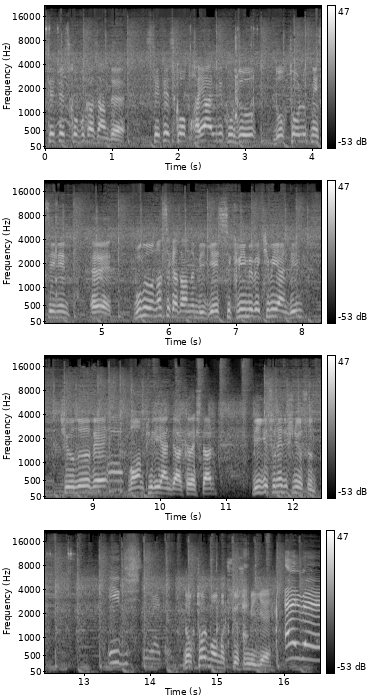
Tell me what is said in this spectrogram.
stetoskopu kazandı. Steteskop hayalini kurduğu doktorluk mesleğinin evet bunu nasıl kazandın Bilge? Scream'i ve kimi yendin? Çığlığı ve vampiri yendi arkadaşlar. Bilge Su ne düşünüyorsun? İyi düşünüyorum. Doktor mu olmak istiyorsun Bilge? Evet.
